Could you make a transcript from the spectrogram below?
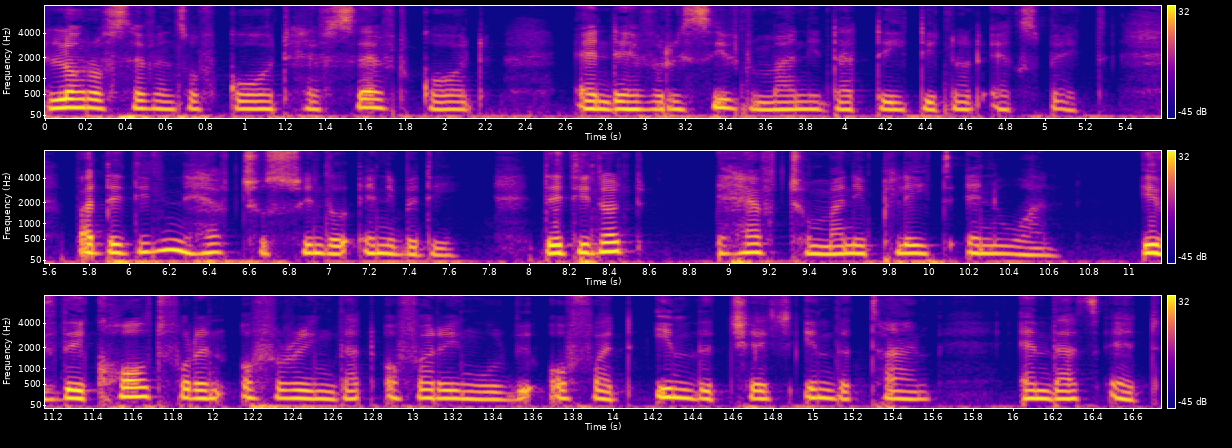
a lot of servants of God have served God and they have received money that they did not expect. But they didn't have to swindle anybody, they did not have to manipulate anyone. If they called for an offering, that offering will be offered in the church in the time, and that's it.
